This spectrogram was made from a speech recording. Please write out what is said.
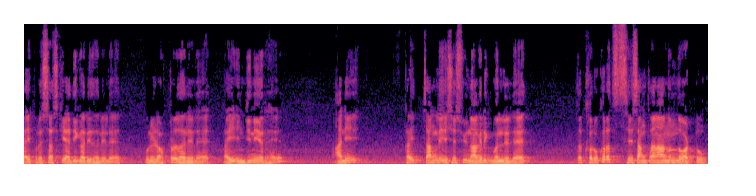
काही प्रशासकीय अधिकारी झालेले आहेत कोणी डॉक्टर झालेले आहेत काही इंजिनियर आहेत आणि काही चांगले यशस्वी नागरिक बनलेले आहेत. तर खरोखरच हे सांगताना आनंद वाटतो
